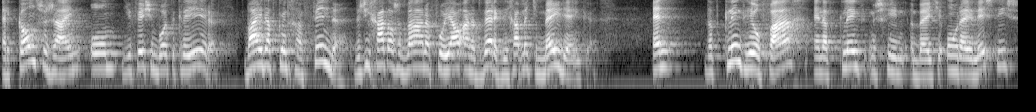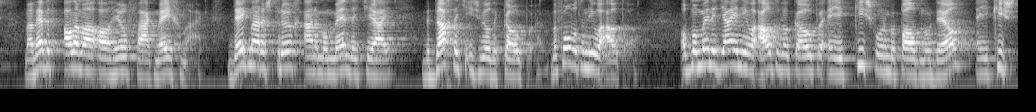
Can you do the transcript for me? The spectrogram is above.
er kansen zijn om je vision board te creëren. Waar je dat kunt gaan vinden. Dus die gaat als het ware voor jou aan het werk. Die gaat met je meedenken. En dat klinkt heel vaag en dat klinkt misschien een beetje onrealistisch, maar we hebben het allemaal al heel vaak meegemaakt. Denk maar eens terug aan het moment dat jij bedacht dat je iets wilde kopen. Bijvoorbeeld een nieuwe auto. Op het moment dat jij een nieuwe auto wil kopen en je kiest voor een bepaald model en je kiest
